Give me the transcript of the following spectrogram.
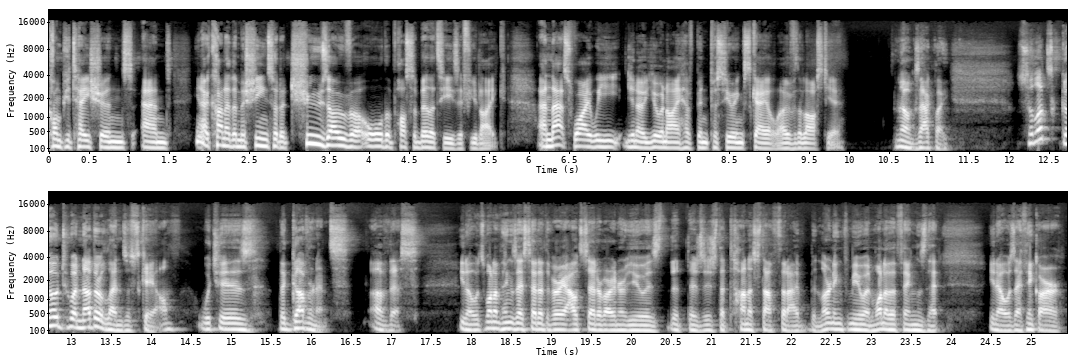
computations and you know kind of the machine sort of chews over all the possibilities if you like. And that's why we you know you and i have been pursuing scale over the last year. No exactly. So let's go to another lens of scale which is the governance of this. You know it's one of the things i said at the very outset of our interview is that there's just a ton of stuff that i've been learning from you. And one of the things that you know is i think our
